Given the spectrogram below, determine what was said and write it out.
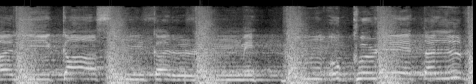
अली का सुनकर रन में दम उखड़े तलवारों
